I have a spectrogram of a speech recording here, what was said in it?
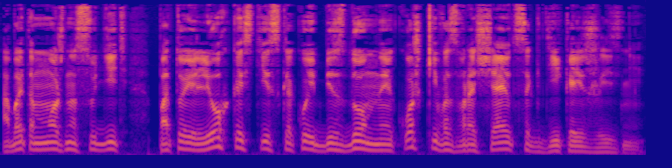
Об этом можно судить по той легкости, с какой бездомные кошки возвращаются к дикой жизни.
